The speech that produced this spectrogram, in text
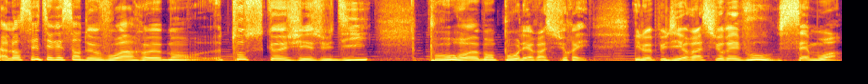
Alors c'est intéressant de voir euh, bon, tout ce que Jésus dit pour, euh, bon, pour les rassurer. Il aurait pu dire rassurez-vous, c'est moi.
